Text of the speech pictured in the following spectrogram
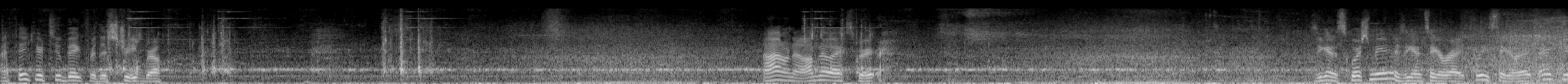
I think you're too big for this street, bro. I don't know. I'm no expert. Is he gonna squish me or is he gonna take a right? Please take a right. Thank you.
